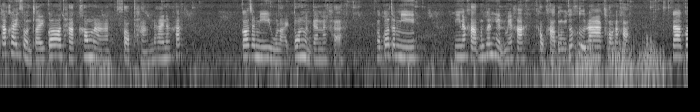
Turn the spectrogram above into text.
ถ้าใครสนใจก็ทักเข้ามาสอบถามได้นะคะ ก็จะมีอยู่หลายต้นเหมือนกันนะคะ แล้วก็จะมีนี่นะคะเพื่อนๆเห็นไหมคะขาวๆตรงนี้ก็คือรากเขานะคะ รากก็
